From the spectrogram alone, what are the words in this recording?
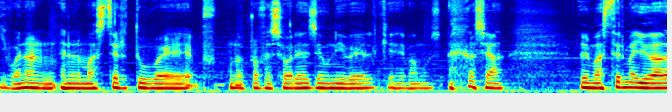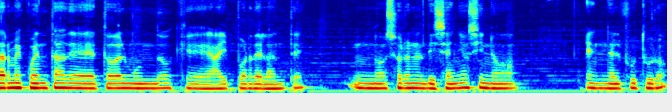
Y bueno, en, en el máster tuve unos profesores de un nivel que, vamos, o sea, el máster me ayudó a darme cuenta de todo el mundo que hay por delante, no solo en el diseño, sino en el futuro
